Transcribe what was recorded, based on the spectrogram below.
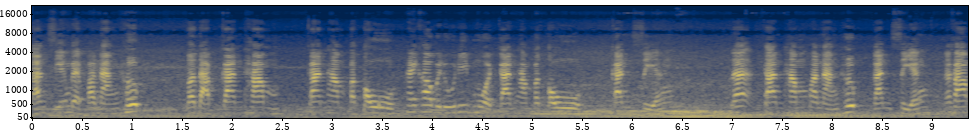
การเสียงแบบผนังทึบระดับการทำการทำประตูให้เข้าไปดูที่หมวดการทำประตู กันเสียง และการทำผนังทึบกันเสียงนะครับ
